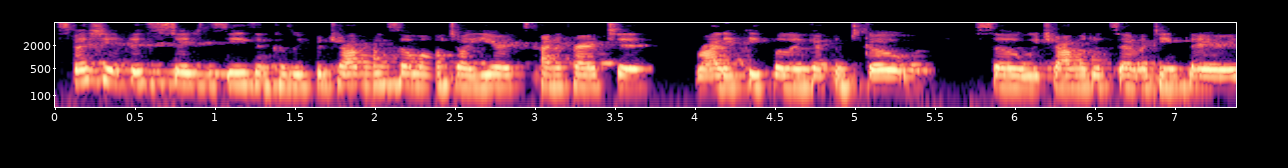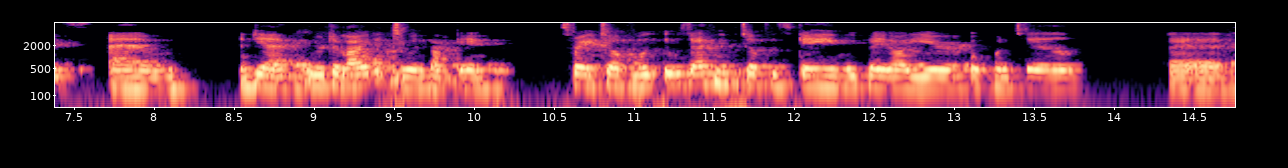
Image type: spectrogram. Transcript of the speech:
especially at this stage of the season because we've been traveling so much all year. It's kind of hard to rally people and get them to go. So we travelled with 17 players. Um, and yeah, we were delighted to win that game. It's very tough. It was definitely the toughest game we played all year up until uh,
